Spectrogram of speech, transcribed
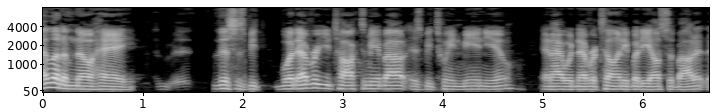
I let him know, hey, this is be- whatever you talk to me about is between me and you and I would never tell anybody else about it.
